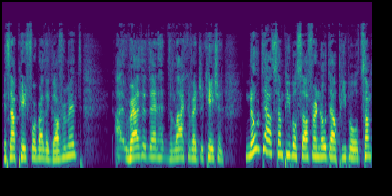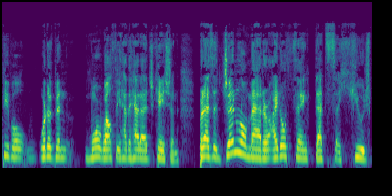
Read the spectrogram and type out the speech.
it's not paid for by the government uh, rather than the lack of education. No doubt some people suffer. No doubt people, some people would have been more wealthy had they had education. But as a general matter, I don't think that's a huge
